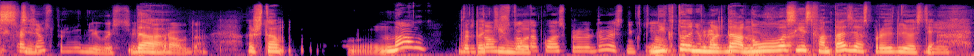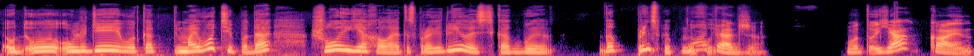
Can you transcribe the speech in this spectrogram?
справедливости. хотим справедливости, Да. это правда. Потому что нам При вот том, таким что вот такое справедливость, никто никто не может. Да, конкретно но не у вас знает. есть фантазия о справедливости. Есть. У, у- у людей вот как моего типа, да, шло и ехало эта справедливость, как бы, да, в принципе, Но похуй. опять же, вот я Каин.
